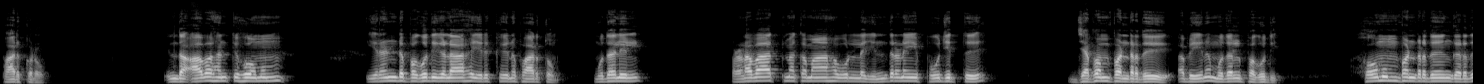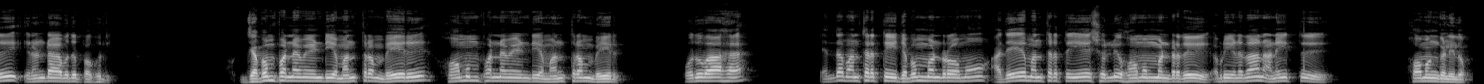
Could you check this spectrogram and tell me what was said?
பார்க்கிறோம். இந்த ஆவஹந்தி ஹோமம் இரண்டு பகுதிகளாக இருக்குன்னு பார்த்தோம். முதலில் பிரணவாத்மகமாக உள்ள இந்திரனை பூஜித்து ஜபம் பண்ணுறது அப்படின்னு முதல் பகுதி. ஹோமம் பண்ணுறதுங்கிறது இரண்டாவது பகுதி. ஜபம் பண்ண வேண்டிய மந்திரம் வேறு ஹோமம் பண்ண வேண்டிய மந்திரம் வேறு. பொதுவாக எந்த மந்திரத்தை ஜபம் பண்ணுறோமோ அதே மந்திரத்தையே சொல்லி ஹோமம் பண்ணுறது அப்படின்னு தான் அனைத்து ஹோமங்களிலும்.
